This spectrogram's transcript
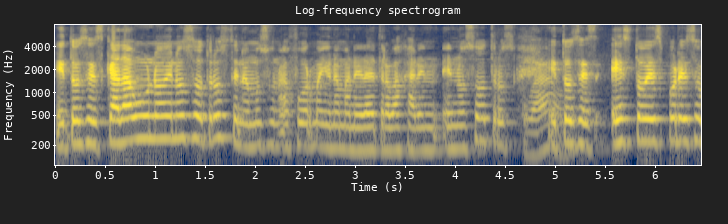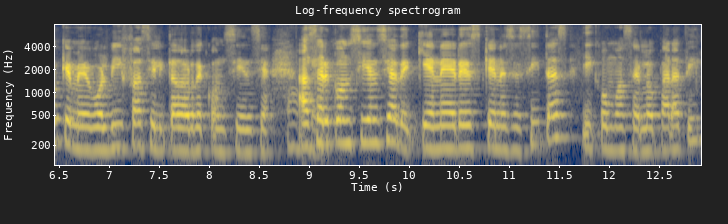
Entonces, cada uno de nosotros tenemos una forma y una manera de trabajar en, nosotros. Entonces, esto es por eso que me volví facilitador de conciencia. Hacer conciencia de quién eres, qué necesitas y cómo hacerlo para ti.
